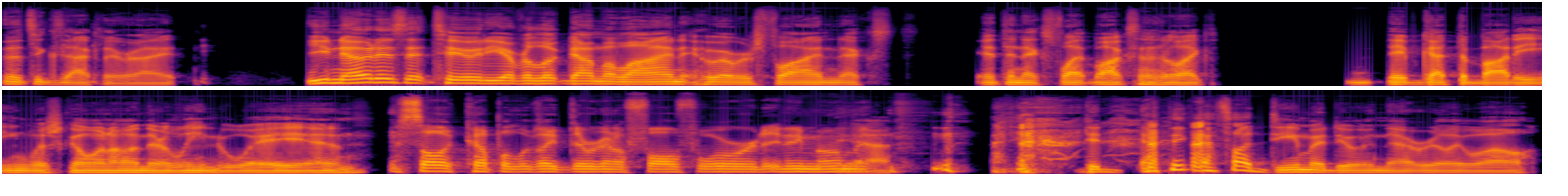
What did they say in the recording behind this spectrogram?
That's exactly right. You notice it too. Do you ever look down the line at whoever's flying next at the next flight box and they're like, they've got the body English going on. They're leaned way in. I saw a couple look like they were going to fall forward at any moment. I think, did, I think I saw Dima doing that really well.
